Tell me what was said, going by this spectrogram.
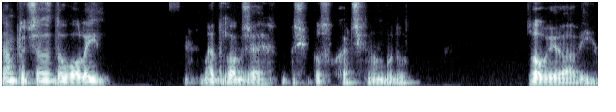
nám to čas dovolí. Ja dúfam, že naši posluchači nám budú zaujímaví.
